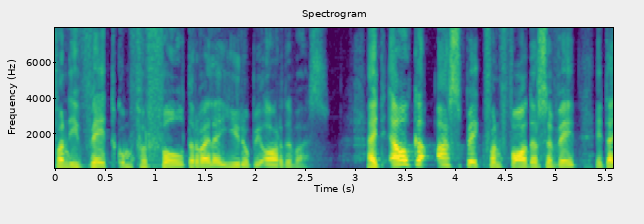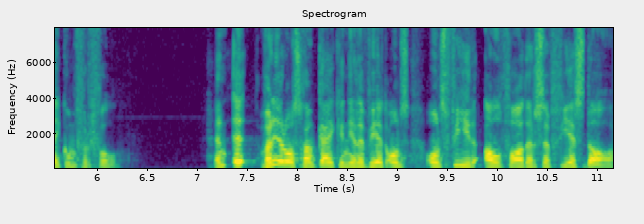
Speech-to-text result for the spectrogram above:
van die wet kom vervul terwyl hy hier op die aarde was. Hy het elke aspek van Vader se wet het hy kom vervul. En, en wanneer ons gaan kyk en jy weet ons ons vier al Vader se feesdae,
